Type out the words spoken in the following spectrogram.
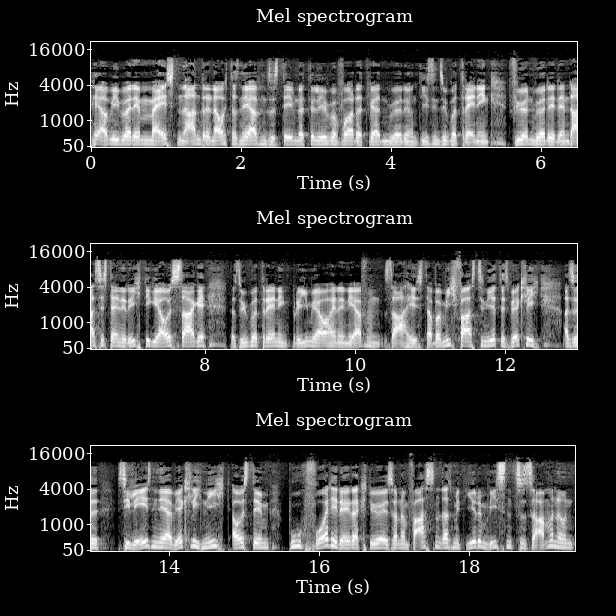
Ja, wie bei den meisten anderen auch das Nervensystem natürlich überfordert werden würde und dies ins Übertraining führen würde. Denn das ist eine richtige Aussage, dass Übertraining primär auch eine Nervensache ist. Aber mich fasziniert es wirklich, also Sie lesen ja wirklich nicht aus dem Buch vor die Redakteure, sondern fassen das mit Ihrem Wissen zusammen und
